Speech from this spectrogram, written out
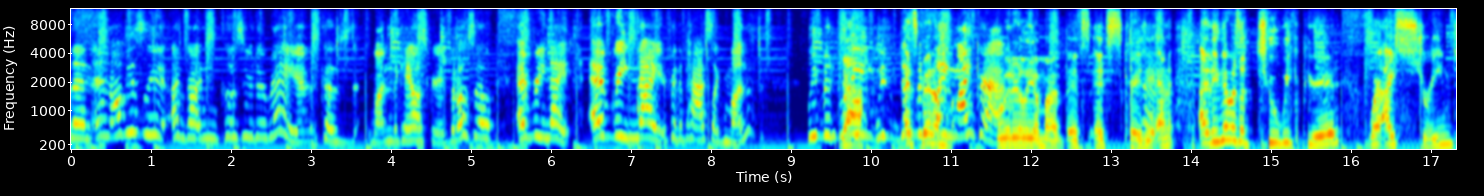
then, and obviously, I've gotten closer to Ray because one, the Chaos Crews, but also every night, every night for the past like month, we've been Yeah, playing. we've it's just been been, playing m- Minecraft. Literally a month. It's it's crazy. Yeah. And I think there was a two week period where I streamed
